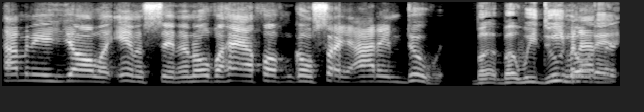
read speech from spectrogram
how many of y'all are innocent, and over half of them gonna say, I didn't do it. But but we do Even know that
